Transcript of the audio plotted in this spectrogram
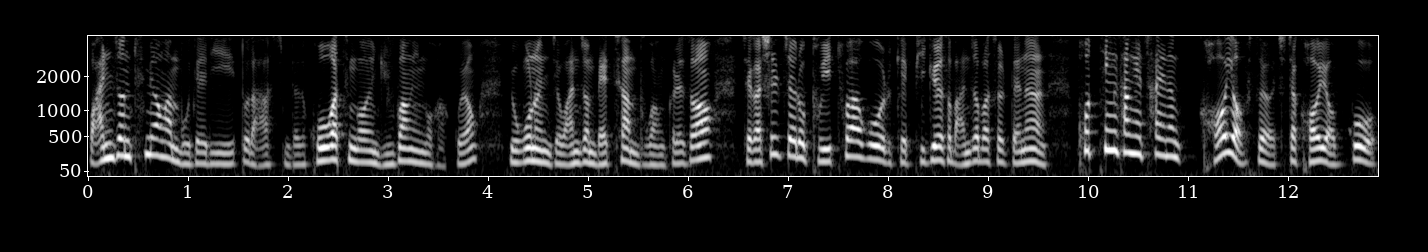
완전 투명한 모델이 또 나왔습니다. 그래서 그거 같은 거는 유광인 것 같고요. 요거는 이제 완전 매트한 무광. 그래서 제가 실제로 V2하고 이렇게 비교해서 만져봤을 때는 코팅상의 차이는 거의 없어요. 진짜 거의 없고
